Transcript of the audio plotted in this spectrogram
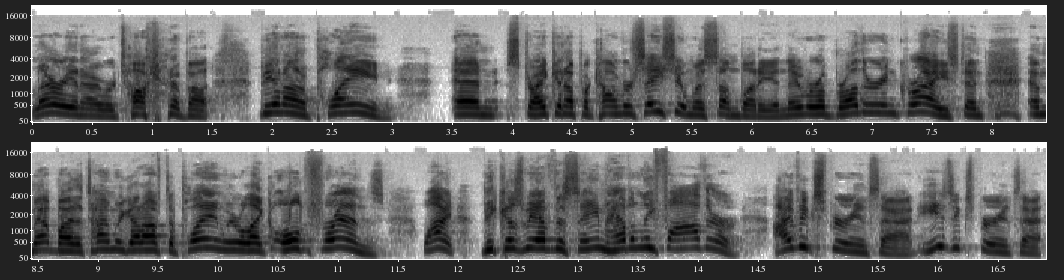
Larry and I were talking about being on a plane and striking up a conversation with somebody, and they were a brother in Christ. And, and by the time we got off the plane, we were like old friends. Why? Because we have the same Heavenly Father. I've experienced that. He's experienced that.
